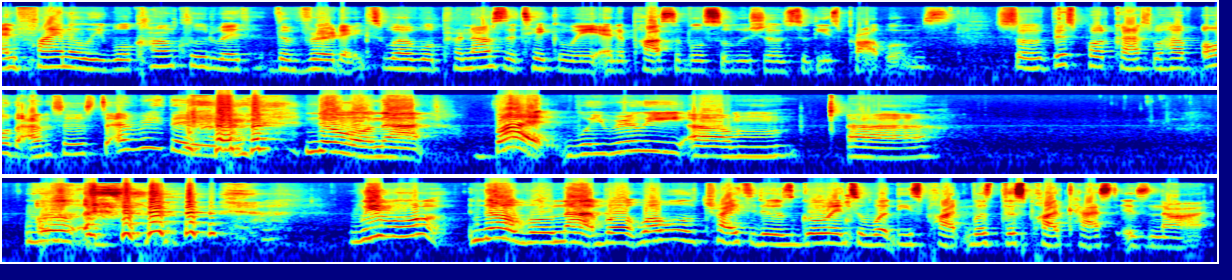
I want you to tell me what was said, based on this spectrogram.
And finally, we'll conclude with the verdict where we'll pronounce the takeaway and the possible solutions to these problems. So, this podcast will have all the answers to everything. no, we will not. But we really, um, uh, will. we will no, we'll not. But what we'll try to do is go into what these pod, what this podcast is not.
